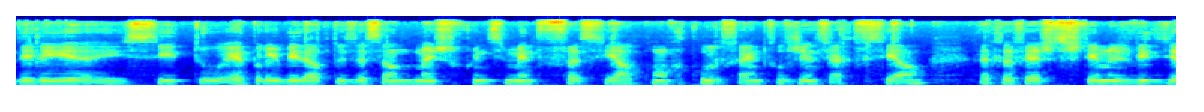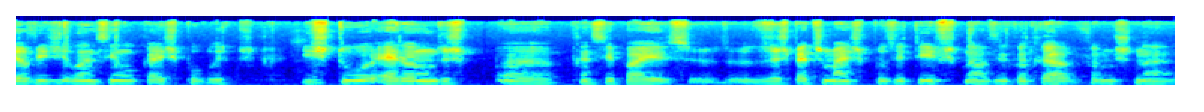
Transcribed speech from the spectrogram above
diria, e cito, é proibida a utilização de meios de reconhecimento facial com recurso à inteligência artificial através de sistemas de videovigilância em locais públicos. Isto era um dos uh, principais dos aspectos mais positivos que nós encontrávamos na,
